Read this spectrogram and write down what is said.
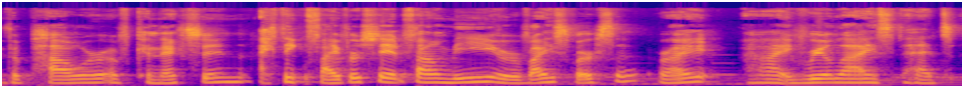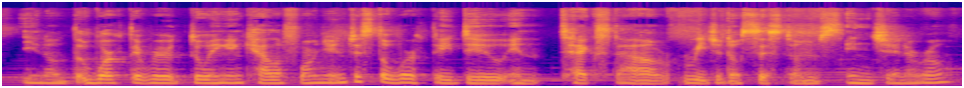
the power of connection. I think Fibershed found me or vice versa, right? I realized that, you know, the work that we're doing in California and just the work they do in textile regional systems in general.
